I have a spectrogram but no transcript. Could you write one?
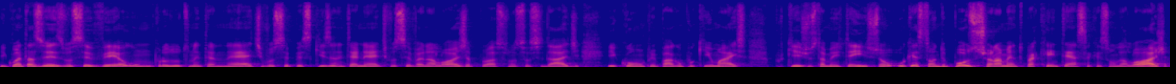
E quantas vezes você vê algum produto na internet, você pesquisa na internet, você vai na loja próxima da sua cidade e compra e paga um pouquinho mais, porque justamente tem isso. Então, a questão de posicionamento, para quem tem essa questão da loja,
